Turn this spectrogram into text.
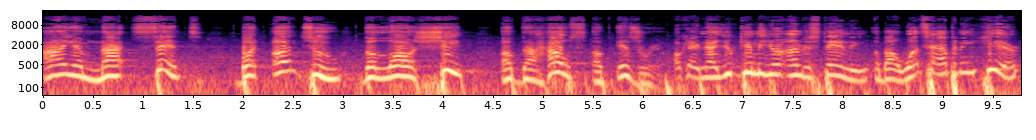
I am not sent but unto the lost sheep of the house of Israel. Okay, now you give me your understanding about what's happening here,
